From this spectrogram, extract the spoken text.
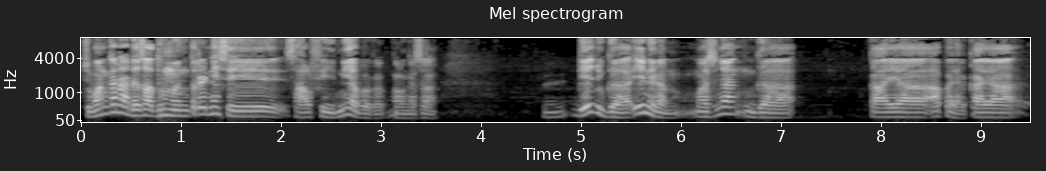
Cuman kan ada satu menteri nih si Salvini apa kalau nggak salah. Dia juga ini kan maksudnya nggak kayak apa ya kayak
